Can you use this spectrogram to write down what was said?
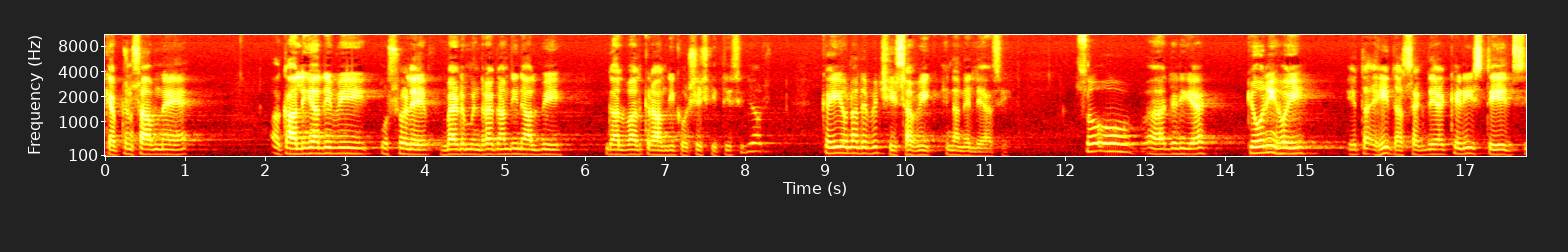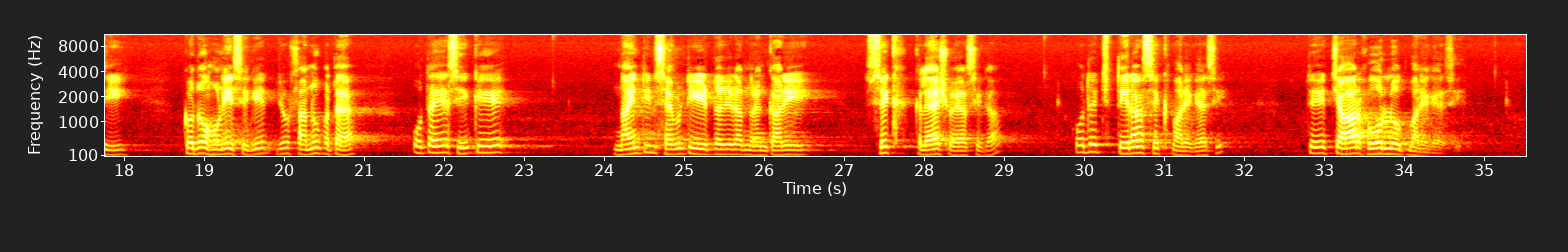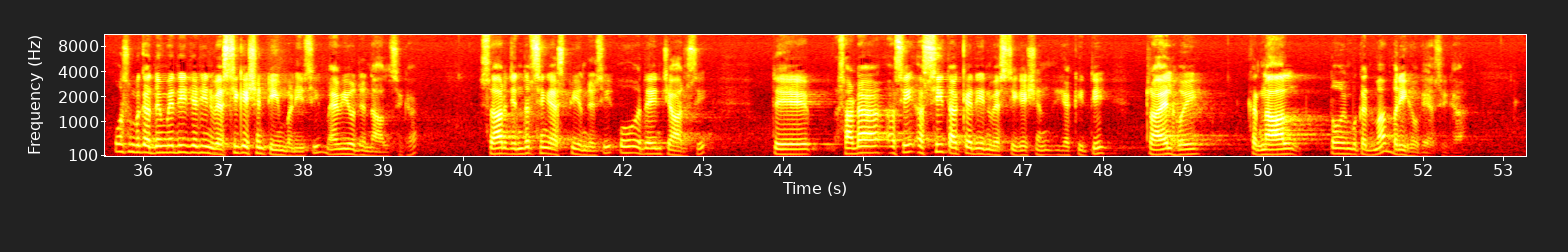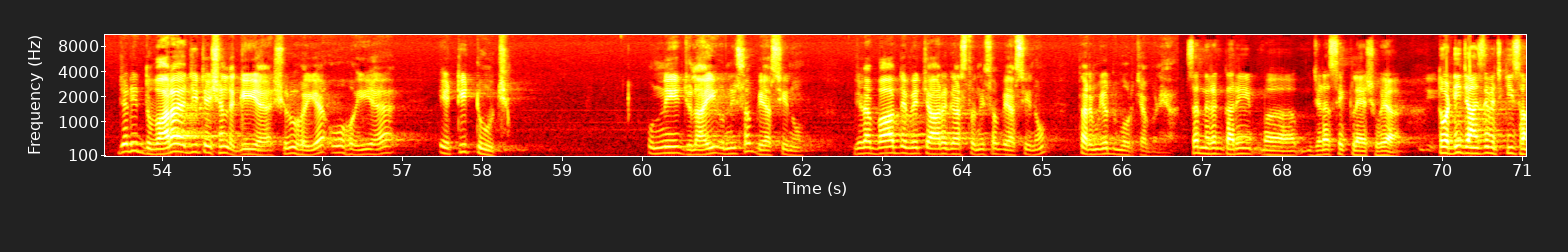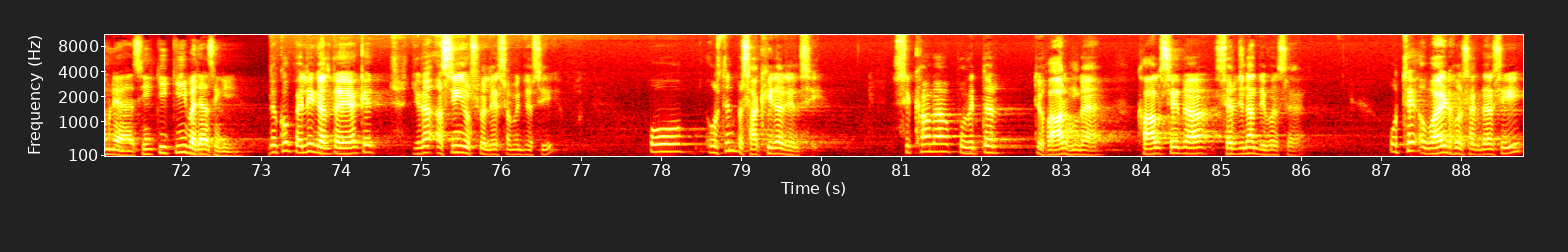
Captain ਸਾਹਿਬ ਨੇ ਅਕਾਲੀਆਂ ਦੀ ਵੀ ਉਸ ਵੇਲੇ ਮੈਡਮ ਇੰਦਰਾ ਗਾਂਧੀ ਨਾਲ ਵੀ ਗੱਲਬਾਤ ਕਰਾਉਣ ਦੀ ਕੋਸ਼ਿਸ਼ ਕੀਤੀ ਸੀ ਔਰ ਕਈ ਉਹਨਾਂ ਦੇ ਵਿੱਚ ਹਿੱਸਾ ਵੀ ਇਹਨਾਂ ਨੇ ਲਿਆ ਸੀ। ਸੋ ਉਹ ਜਿਹੜੀ ਹੈ, ਕਿਉਂ ਨਹੀਂ ਹੋਈ? ਇਹ ਤਾਂ ਇਹੀ ਦੱਸ ਸਕਦੇ ਆ ਕਿਹੜੀ ਸਟੇਜ ਸੀ, ਕਦੋਂ ਹੋਣੀ ਸੀਗੀ, ਜੋ ਸਾਨੂੰ ਪਤਾ ਹੈ। ਉਹ ਤਾਂ ਇਹ ਸੀ ਕਿ 1978 ਦਾ ਜਿਹੜਾ ਨਿਰੰਕਾਰੀ ਸਿੱਖ ਕਲੈਸ਼ ਹੋਇਆ ਸੀਗਾ ਉਹਦੇ ਚ 13 ਸਿੱਖ ਮਾਰੇ ਗਏ ਸੀ ਤੇ ਚਾਰ ਹੋਰ ਲੋਕ ਮਾਰੇ ਗਏ ਸੀ। ਉਸ ਮੁਕੱਦਮੇ ਦੀ ਜਿਹੜੀ ਇਨਵੈਸਟੀਗੇਸ਼ਨ ਟੀਮ ਬਣੀ ਸੀ, ਮੈਂ ਵੀ ਉਹਦੇ ਨਾਲ ਸੀਗਾ। ਸਰ ਜਿੰਦਰ ਸਿੰਘ ਐਸਪੀ ਹੁੰਦੇ ਸੀ, ਉਹ ਉਹਦੇ ਇੰਚਾਰਜ ਸੀ ਤੇ ਸਾਡਾ ਅਸੀਂ 80 ਤੱਕ ਇਹਦੀ ਇਨਵੈਸਟੀਗੇਸ਼ਨ ਜਾਂ ਕੀਤੀ ਟ੍ਰਾਇਲ ਹੋਈ, ਕਰਨਾਲ ਤੋਂ ਇਹ ਮੁਕੱਦਮਾ ਬਰੀ ਹੋ ਗਿਆ ਸੀਗਾ। ਜਿਹੜੀ ਦੁਬਾਰਾ ਐਜੀਟੇਸ਼ਨ ਲੱਗੀ ਹੈ, ਸ਼ੁਰੂ ਹੋਈ ਹੈ, ਉਹ ਹੋਈ ਹੈ 82 ਚ। 19 ਜੁਲਾਈ 1982 ਨੂੰ ਜਿਹੜਾ ਬਾਅਦ ਦੇ ਵਿੱਚ 4 ਅਗਸਤ 1982 ਨੂੰ ਧਰਮ ਯੁੱਧ ਮੋਰਚਾ ਬਣਿਆ। ਸਰ ਨਿਰੰਕਾਰੀ ਜਿਹੜਾ ਸਿੱਖ ਕਲੈਸ਼ ਹੋਇਆ ਤੁਹਾਡੀ ਜਾਂਚ ਦੇ ਵਿੱਚ ਕੀ ਸਾਹਮਣੇ ਆਇਆ ਸੀ? ਕੀ ਕੀ ਵਜ੍ਹਾ ਸੀਗੀ? ਦੇਖੋ ਪਹਿਲੀ ਗੱਲ ਤਾਂ ਇਹ ਹੈ ਕਿ ਜਿਹੜਾ ਅਸੀਂ ਉਸ ਵੇਲੇ ਸਮਝਦੇ ਸੀ ਉਹ ਉਸ ਦਿਨ ਵਿਸਾਖੀ ਦਾ ਦਿਨ ਸੀ। ਸਿੱਖਾਂ ਦਾ ਪਵਿੱਤਰ ਤਿਉਹਾਰ ਹੁੰਦਾ ਹੈ ਖਾਲਸੇ ਦਾ ਸਿਰਜਣਾ ਦਿਵਸ ਹੈ। ਉੱਥੇ ਅਵੋਇਡ ਹੋ ਸਕਦਾ ਸੀ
